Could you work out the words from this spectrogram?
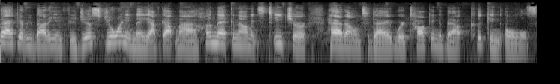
back, everybody. If you're just joining me, I've got my home economics teacher hat on today. We're talking about cooking oils.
